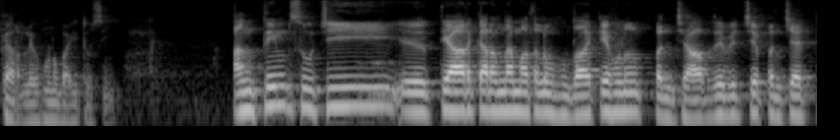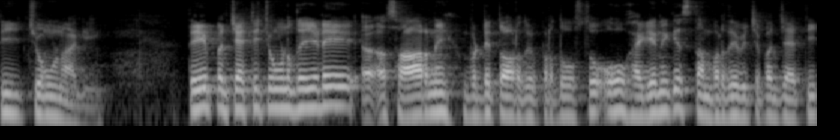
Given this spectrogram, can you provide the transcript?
ਕਰ ਲਿਓ ਹੁਣ ਬਾਈ ਤੁਸੀਂ। ਅੰਤਿਮ ਸੂਚੀ ਤਿਆਰ ਕਰਨ ਦਾ ਮਤਲਬ ਹੁੰਦਾ ਕਿ ਹੁਣ ਪੰਜਾਬ ਦੇ ਵਿੱਚ ਪੰਚਾਇਤੀ ਚੋਣ ਆ ਗਈ। ਤੇ ਪੰਚਾਇਤੀ ਚੋਣ ਦੇ ਜਿਹੜੇ ਅਸਾਰ ਨੇ ਵੱਡੇ ਤੌਰ ਦੇ ਉੱਪਰ ਦੋਸਤੋ ਉਹ ਹੈਗੇ ਨੇ ਕਿ ਸਤੰਬਰ ਦੇ ਵਿੱਚ ਪੰਚਾਇਤੀ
